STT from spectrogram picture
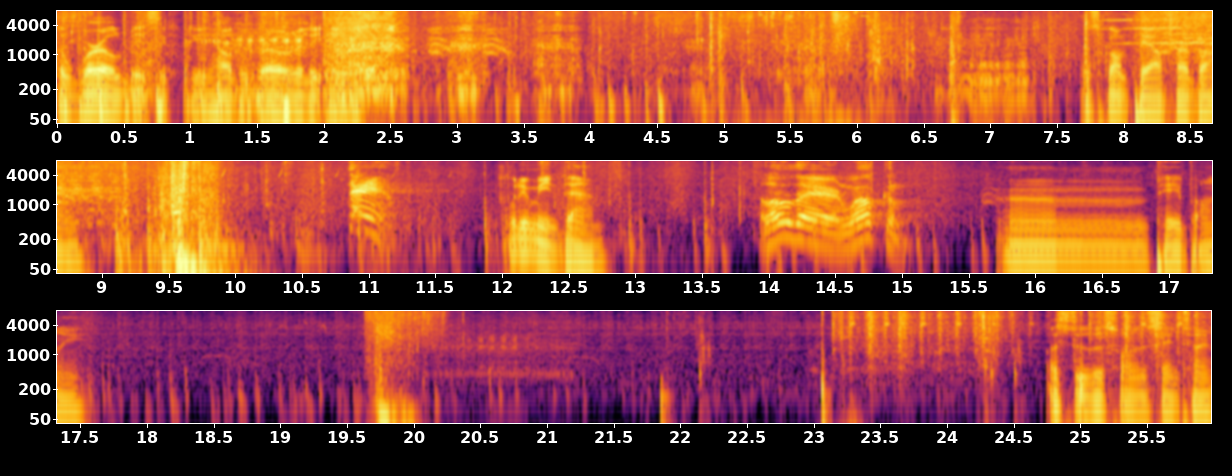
the world basically, how the world really is. Let's go and pay off our bounty. Damn! What do you mean, damn? Hello there and welcome. Um, pay Bonnie. Let's do this one at the same time.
